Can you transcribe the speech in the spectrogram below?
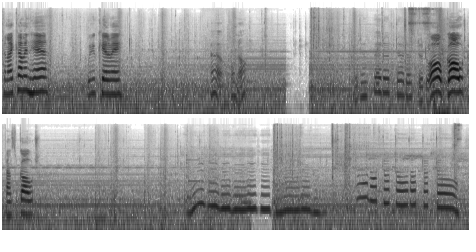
Can I come in here? Will you kill me? Oh, or not. Oh, gold! I found some gold.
